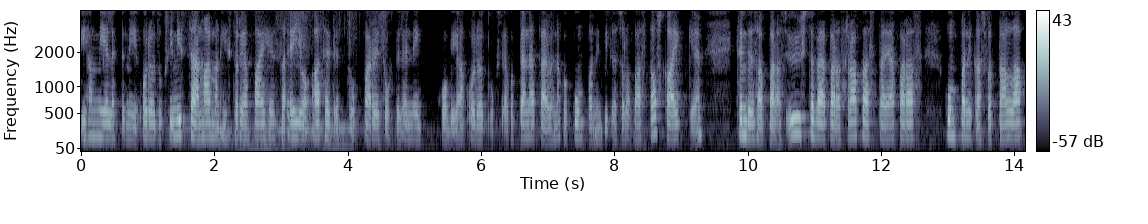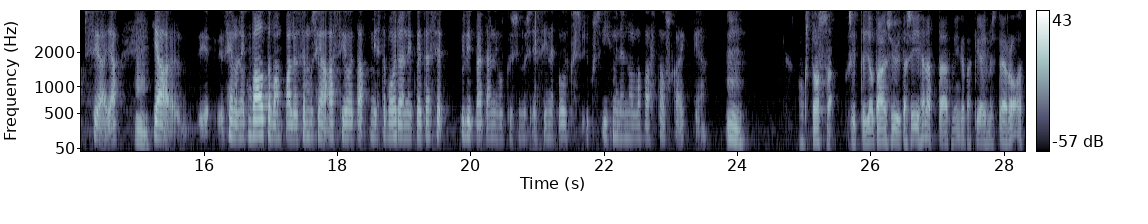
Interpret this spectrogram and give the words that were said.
ihan mielettömiä odotuksia. Missään maailmanhistorian vaiheessa ei ole asetettu parisuhteelle niin kovia odotuksia, kun tänä päivänä, kun kumppanin pitäisi olla vastaus kaikkeen. Sen pitäisi olla paras ystävä, paras rakastaja, paras kumppani kasvattaa lapsia ja, mm. ja siellä on niin valtavan paljon sellaisia asioita, mistä voidaan niin vetää se ylipäätään niin kysymys esiin, että voiko yksi ihminen olla vastaus kaikkeen. Mm. Onko tuossa sitten jotain syytä siihen, että, että minkä takia ihmiset eroavat,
